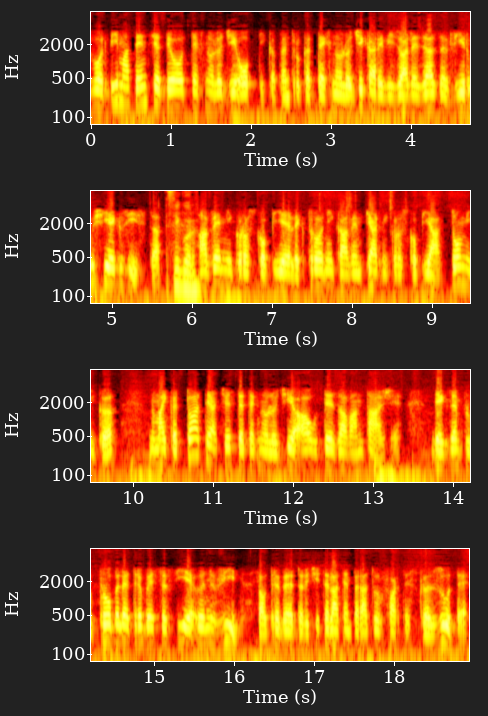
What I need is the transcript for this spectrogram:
vorbim, atenție, de o tehnologie optică, pentru că tehnologii care vizualizează virusii există. Sigur. Avem microscopie electronică, avem chiar microscopie atomică, numai că toate aceste tehnologii au dezavantaje. De exemplu, probele trebuie să fie în vid sau trebuie răcite la temperaturi foarte scăzute.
